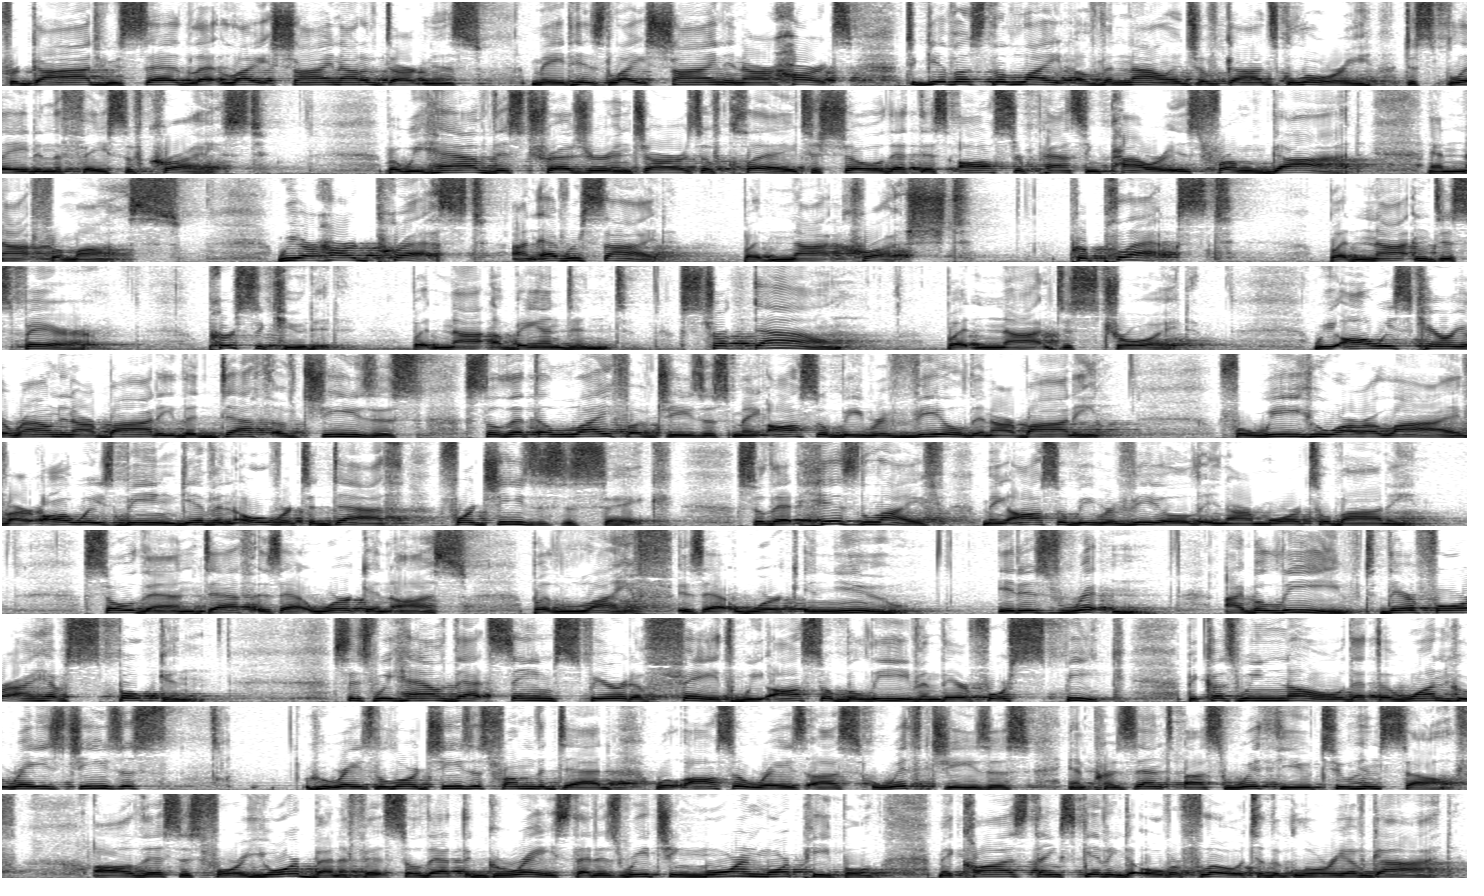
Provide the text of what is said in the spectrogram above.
For God, who said, Let light shine out of darkness, made his light shine in our hearts to give us the light of the knowledge of God's glory displayed in the face of Christ. But we have this treasure in jars of clay to show that this all surpassing power is from God and not from us. We are hard pressed on every side, but not crushed, perplexed, but not in despair, persecuted but not abandoned, struck down, but not destroyed. We always carry around in our body the death of Jesus so that the life of Jesus may also be revealed in our body. For we who are alive are always being given over to death for Jesus' sake, so that his life may also be revealed in our mortal body. So then, death is at work in us but life is at work in you. It is written, I believed, therefore I have spoken. Since we have that same spirit of faith, we also believe and therefore speak, because we know that the one who raised Jesus, who raised the Lord Jesus from the dead, will also raise us with Jesus and present us with you to himself. All this is for your benefit, so that the grace that is reaching more and more people may cause thanksgiving to overflow to the glory of God.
